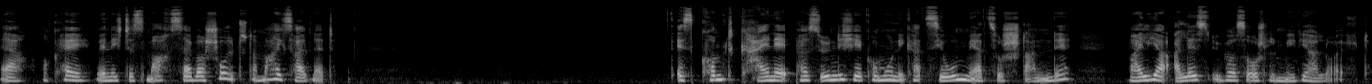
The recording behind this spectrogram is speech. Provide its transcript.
Ja, okay, wenn ich das mache, selber schuld, dann mache ich es halt nicht. Es kommt keine persönliche Kommunikation mehr zustande, weil ja alles über Social Media läuft.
